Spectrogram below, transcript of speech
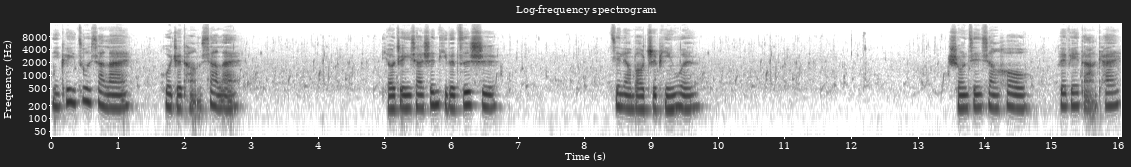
你可以坐下来，或者躺下来，调整一下身体的姿势，尽量保持平稳，双肩向后微微打开。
